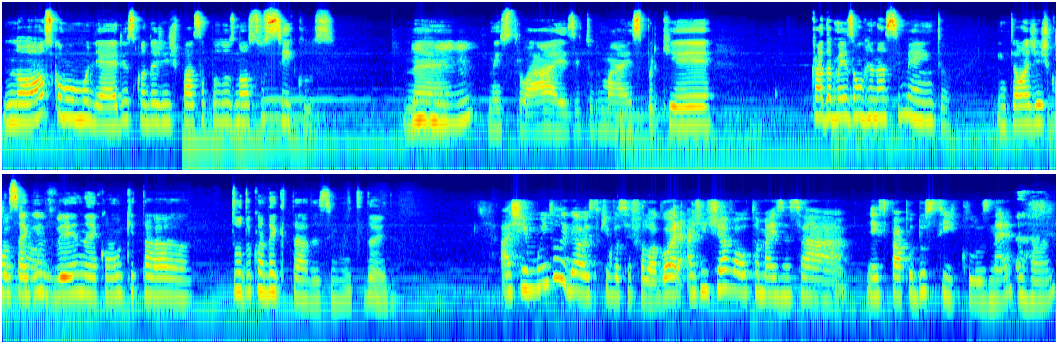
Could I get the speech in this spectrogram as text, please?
nós como mulheres, quando a gente passa pelos nossos ciclos, né? Uhum. Menstruais e tudo mais, porque cada mês é um renascimento. Então a gente consegue Total. ver, né, como que tá tudo conectado, assim, muito doido. Achei muito legal isso que você falou agora. A gente já volta mais nessa, nesse papo dos ciclos, né? Uhum.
